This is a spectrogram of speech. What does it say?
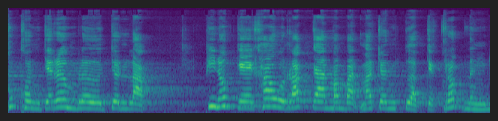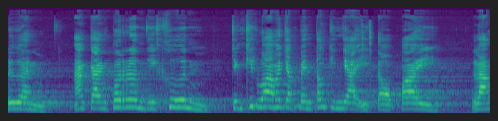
ทุกคนจะเริ่มเบลอจนหลับ พี่นกแกเข้ารับการบำบัดมาจนเกือบจะครบหนึ่งเดือน อาการก็เริ่มดีขึ้น จึงคิดว่าไม่จำเป็นต้องกินยาอีกต่อไป หลัง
